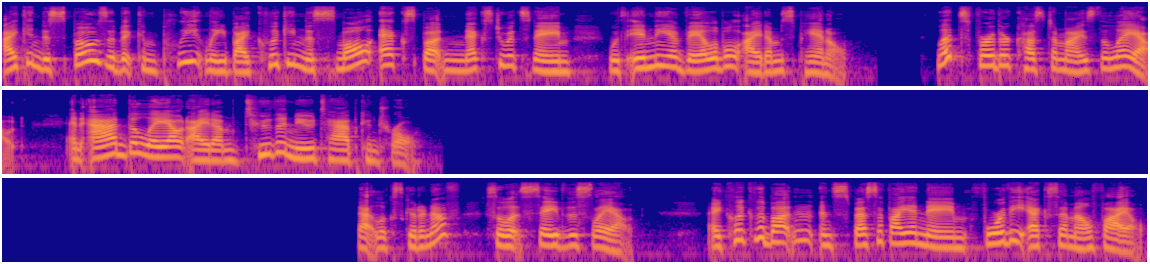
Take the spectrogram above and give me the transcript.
I can dispose of it completely by clicking the small X button next to its name within the Available Items panel. Let's further customize the layout and add the layout item to the new tab control. That looks good enough, so let's save this layout. I click the button and specify a name for the XML file.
